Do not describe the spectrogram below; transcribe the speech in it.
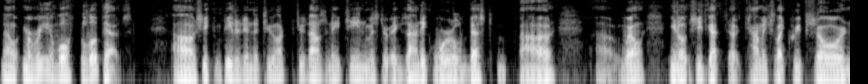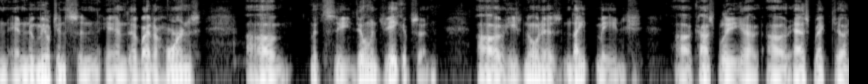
Now, Maria Wolf Lopez. Uh, she competed in the two, 2018 Mr. Exotic World Best uh, uh, well, you know, she's got uh, comics like Creep Show and, and New Mutants and, and uh, By the Horns. Um, let's see, Dylan Jacobson. Uh, he's known as Night Mage. Uh, cosplay uh, uh, aspect. Uh,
